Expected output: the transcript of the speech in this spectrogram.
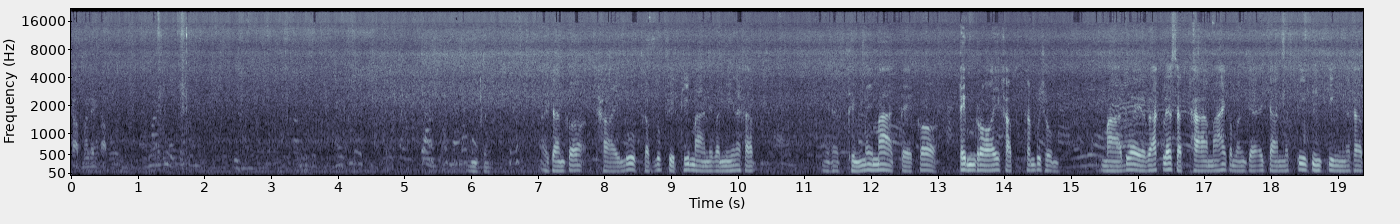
กลับมาเลยครับนี่ครับอาจารย์ก็ถ่ายรูปกับลูกศิษย์ที่มาในวันนี้นะครับ นี่ครับถึงไม่มากแต่ก็เต็มร้อยครับท่านผู้ชมมาด้วยรักและศรัทธามาให้กำลังใจอาจารย์นัตตี้จริง ๆ นะครับ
